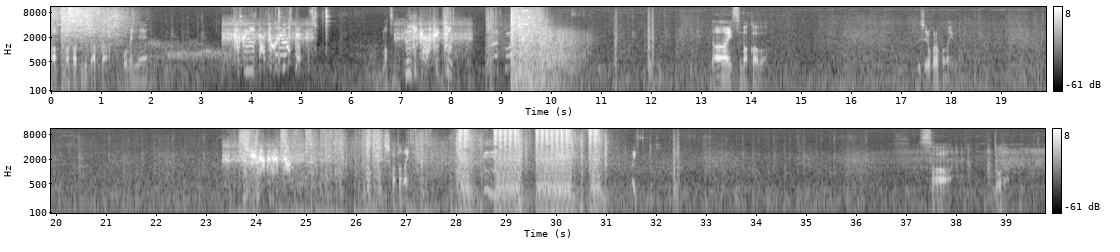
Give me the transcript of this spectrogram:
あ爆発物あった。ごめんね。確認したそこで待って。待つね右から接近。ナイスマカーバー後ろから来ないよな。仕方ないね。はいっとさあどうだ？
